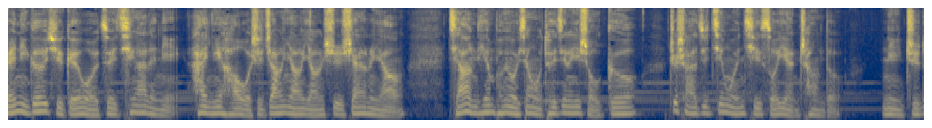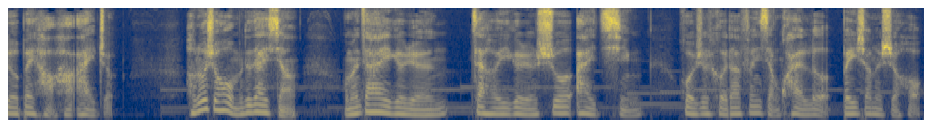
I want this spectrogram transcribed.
给你歌曲，给我最亲爱的你。嗨，你好，我是张扬，杨是山羊的羊。前两天朋友向我推荐了一首歌，这是来自金玟岐所演唱的《你值得被好好爱着》。很多时候我们都在想，我们在爱一个人，在和一个人说爱情，或者是和他分享快乐、悲伤的时候，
